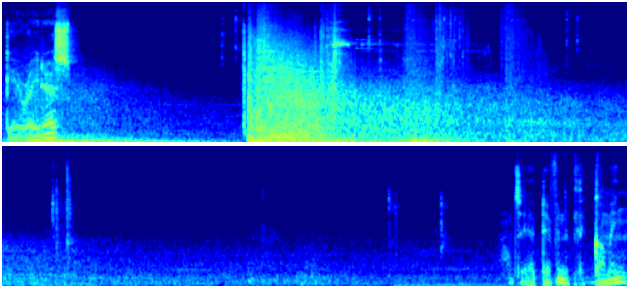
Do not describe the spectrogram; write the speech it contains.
Okay, Raiders. They are definitely coming.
